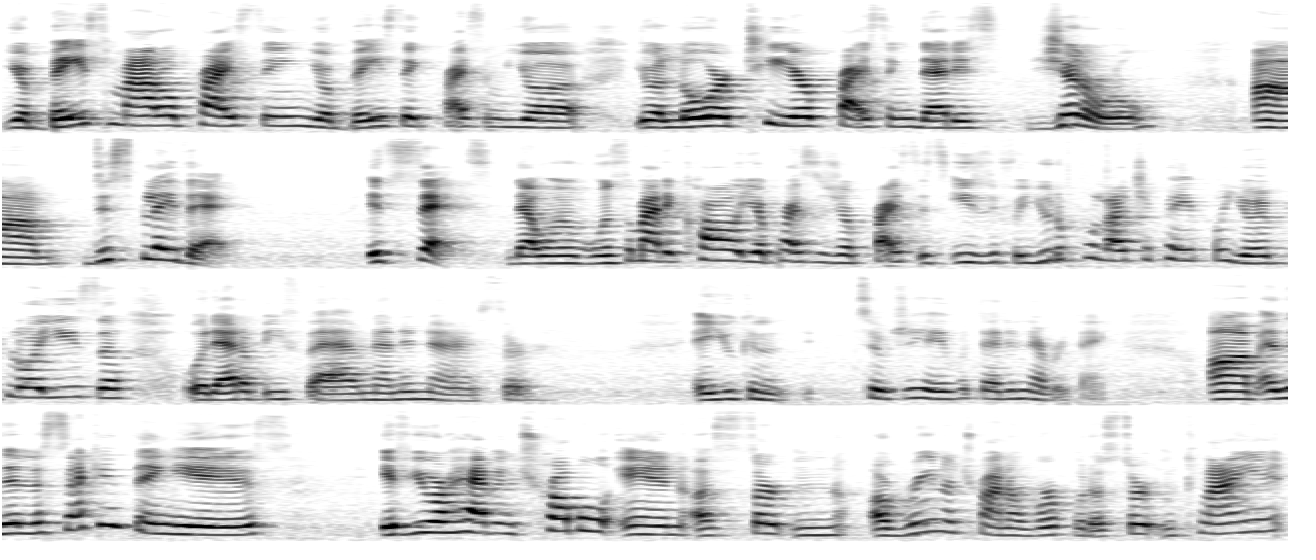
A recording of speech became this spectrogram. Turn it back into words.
your base model pricing, your basic pricing, your your lower tier pricing that is general. Um, display that it's set. That when, when somebody call your price is your price. It's easy for you to pull out your paper your employees uh, or that'll be five ninety nine sir. And you can tilt your head with that and everything. Um and then the second thing is if you're having trouble in a certain arena trying to work with a certain client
